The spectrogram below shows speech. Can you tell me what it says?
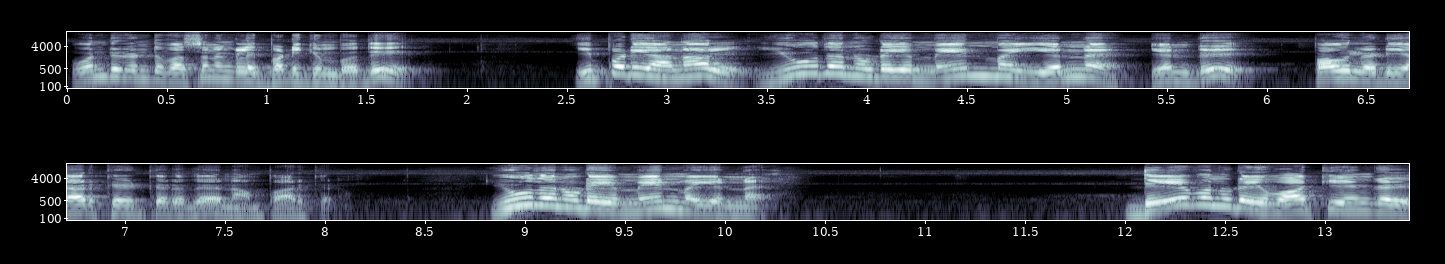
ஒன்று ரெண்டு வசனங்களை படிக்கும்போது இப்படியானால் யூதனுடைய மேன்மை என்ன என்று பவுலடியார் கேட்கிறத நாம் பார்க்கிறோம். யூதனுடைய மேன்மை என்ன? தேவனுடைய வாக்கியங்கள்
